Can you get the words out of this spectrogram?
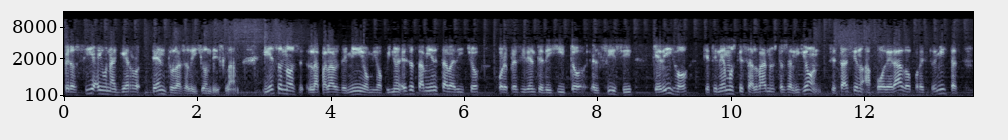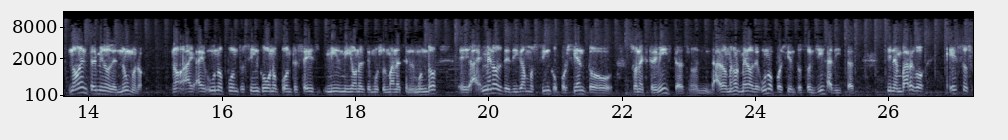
pero sí hay una guerra dentro de la religión de Islam. Y eso no es la palabra de mí o mi opinión, eso también estaba dicho por el presidente de Egipto, el Sisi, que dijo que tenemos que salvar nuestra religión. Se está siendo apoderado por extremistas, no en términos de número. No, hay, hay 1.5, 1.6 mil millones de musulmanes en el mundo. Eh, hay menos de, digamos, 5% son extremistas. A lo mejor menos de 1% son yihadistas. Sin embargo, esos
